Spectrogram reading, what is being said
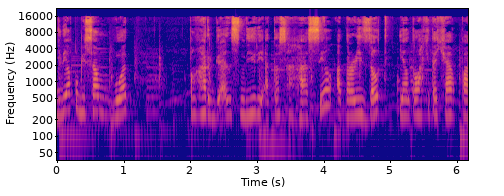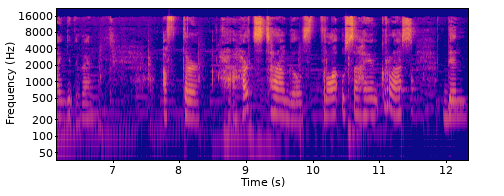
Jadi aku bisa buat penghargaan sendiri atas hasil atau result yang telah kita capai gitu kan. After hard struggle setelah usaha yang keras dan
